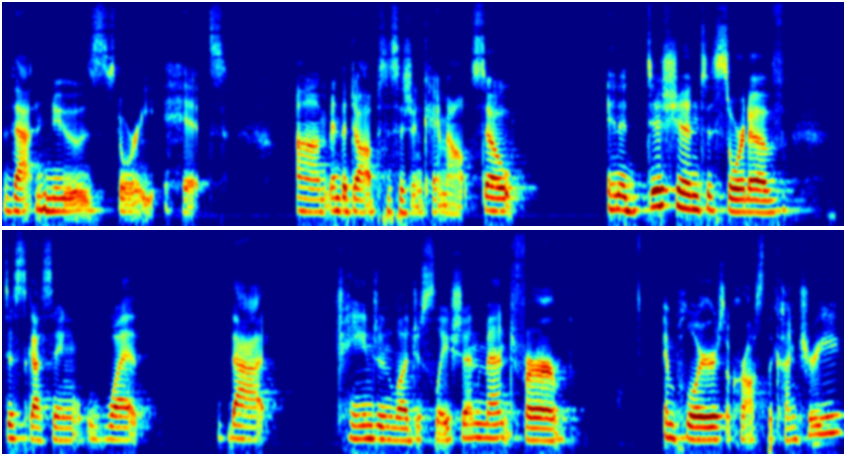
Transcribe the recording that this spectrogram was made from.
that news story hit um, and the Dobbs decision came out. So, in addition to sort of discussing what that change in legislation meant for employers across the country,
